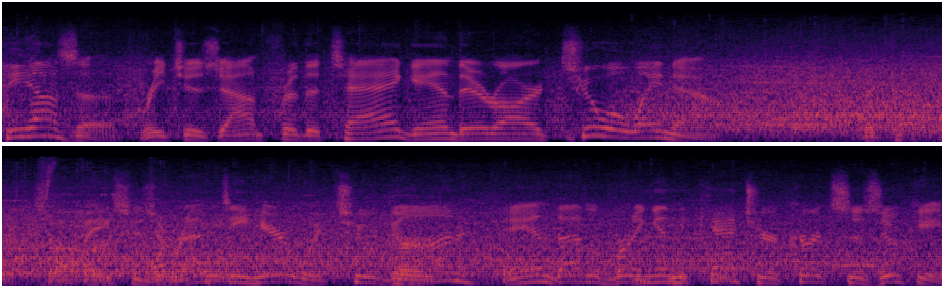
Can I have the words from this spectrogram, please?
Piazza reaches out for the tag, and there are two away now. The bases are empty here with two gone, and that'll bring in the catcher, Kurt Suzuki.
